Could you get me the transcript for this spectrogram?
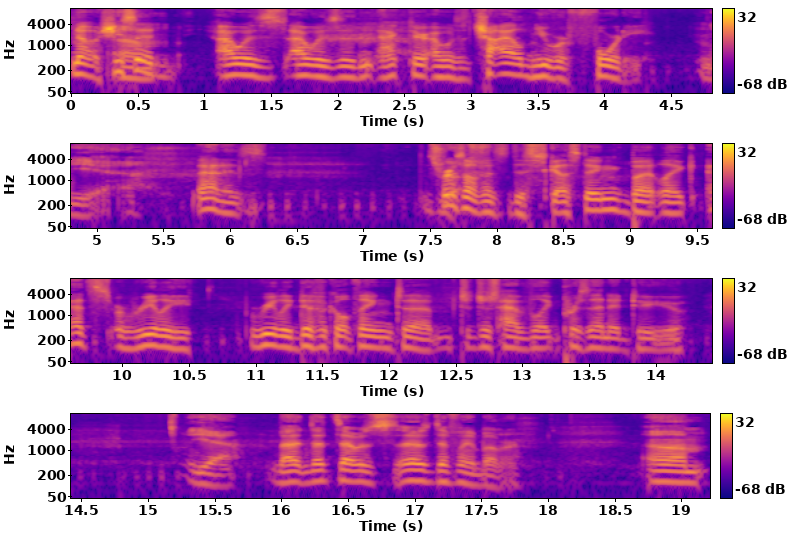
No, she Um, said I was I was an actor. I was a child, and you were forty. Yeah, That is first rough. off, that's disgusting. But like, that's a really, really difficult thing to to just have like presented to you. Yeah, that that that was that was definitely a bummer. Um,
